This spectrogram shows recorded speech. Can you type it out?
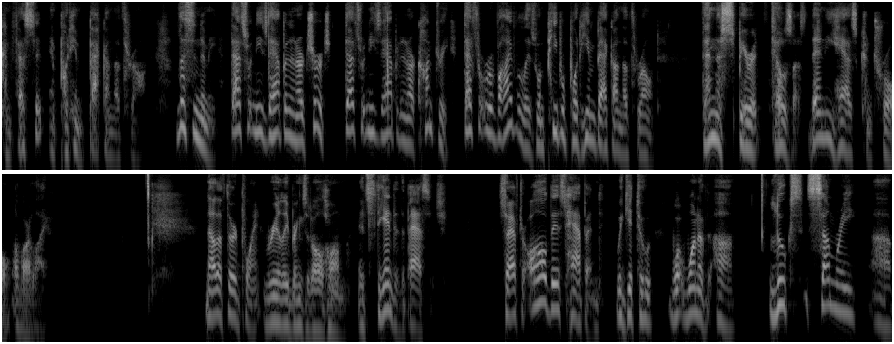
Confess it and put him back on the throne. Listen to me. That's what needs to happen in our church. That's what needs to happen in our country. That's what revival is when people put him back on the throne. Then the Spirit fills us. Then he has control of our life. Now, the third point really brings it all home. It's the end of the passage. So after all this happened, we get to what one of uh, Luke's summary uh,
